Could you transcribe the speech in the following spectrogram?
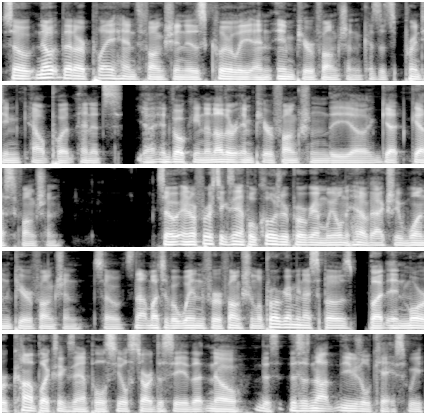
So note that our playHand function is clearly an impure function because it's printing output and it's yeah, invoking another impure function, the uh, get guess function. So in our first example Clojure program, we only have actually one pure function. So it's not much of a win for functional programming, I suppose. But in more complex examples, you'll start to see that no, this this is not the usual case. We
